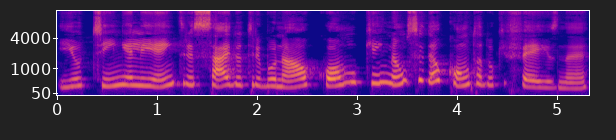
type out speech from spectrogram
E o Tim, ele entra e sai do tribunal como quem não se deu conta do que fez, né?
